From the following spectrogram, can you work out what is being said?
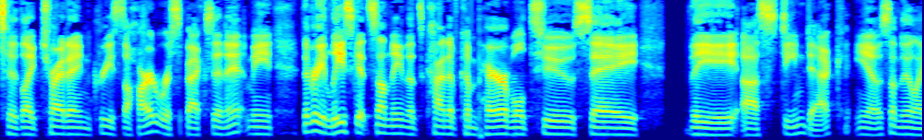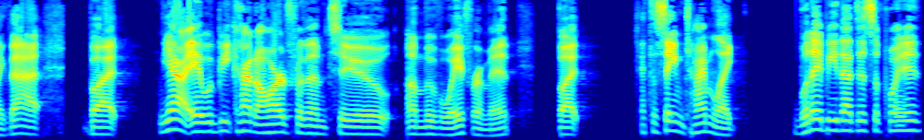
to like try to increase the hardware specs in it. I mean, at the very least, get something that's kind of comparable to, say, the uh, Steam Deck. You know, something like that. But yeah, it would be kind of hard for them to uh, move away from it. But at the same time, like, would I be that disappointed?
